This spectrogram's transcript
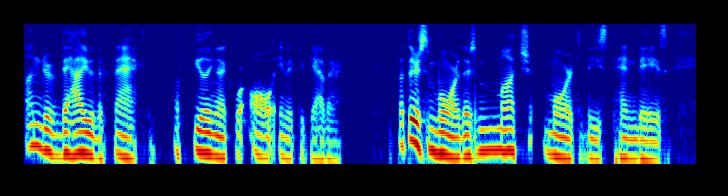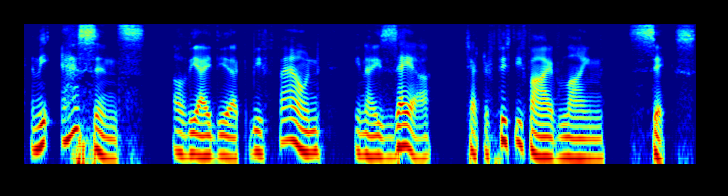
undervalue the fact of feeling like we're all in it together. But there's more. There's much more to these 10 days. And the essence of the idea can be found in Isaiah chapter 55, line 6,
